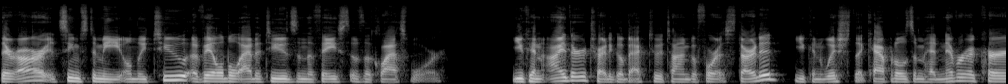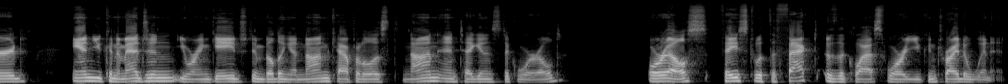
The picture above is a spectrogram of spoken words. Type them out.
There are, it seems to me, only two available attitudes in the face of the class war you can either try to go back to a time before it started, you can wish that capitalism had never occurred, and you can imagine you are engaged in building a non capitalist, non antagonistic world. Or else, faced with the fact of the class war, you can try to win it.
